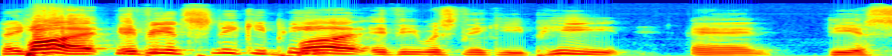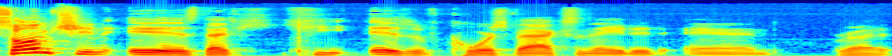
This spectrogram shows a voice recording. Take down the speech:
They, But he's if being it- sneaky pete. But if he was Sneaky Pete, and the assumption is that he is, of course, vaccinated, and right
